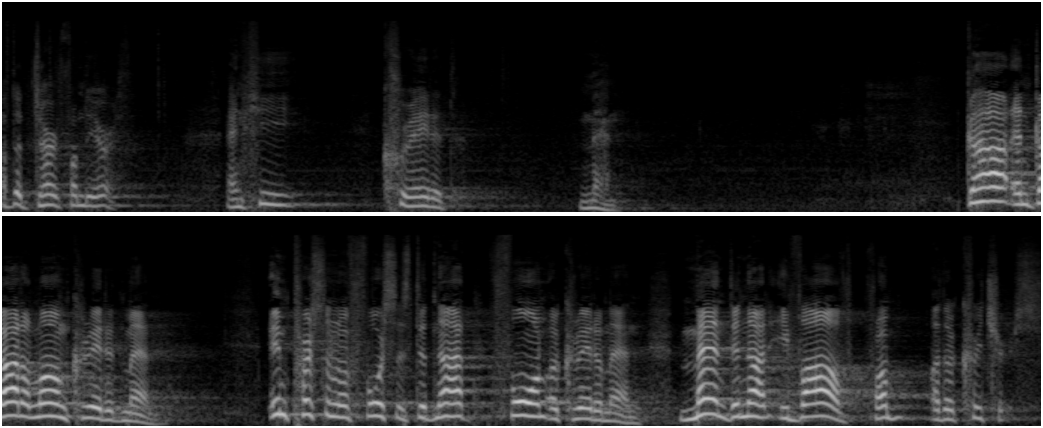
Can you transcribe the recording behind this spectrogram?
of the dirt from the earth, and He created men. God and God alone created man. Impersonal forces did not form or create a man. Man did not evolve from other creatures.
